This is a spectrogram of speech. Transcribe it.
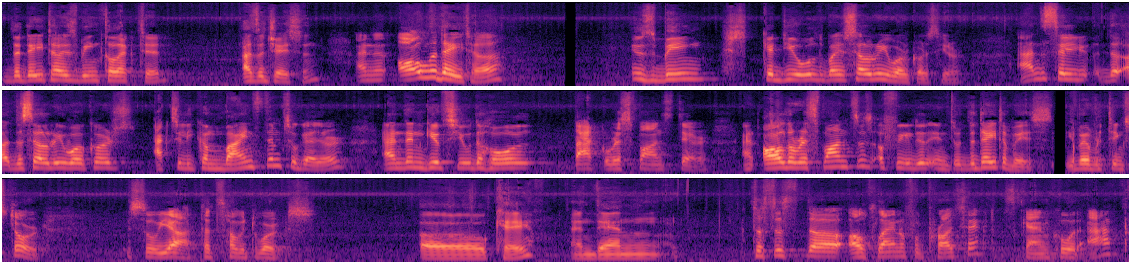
the data is being collected as a JSON, and then all the data is being scheduled by Celery workers here. And the, the, uh, the Celery workers actually combines them together and then gives you the whole back response there. And all the responses are fed into the database. You have everything stored. So yeah, that's how it works. Okay, and then this is the outline of a project, scan code app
